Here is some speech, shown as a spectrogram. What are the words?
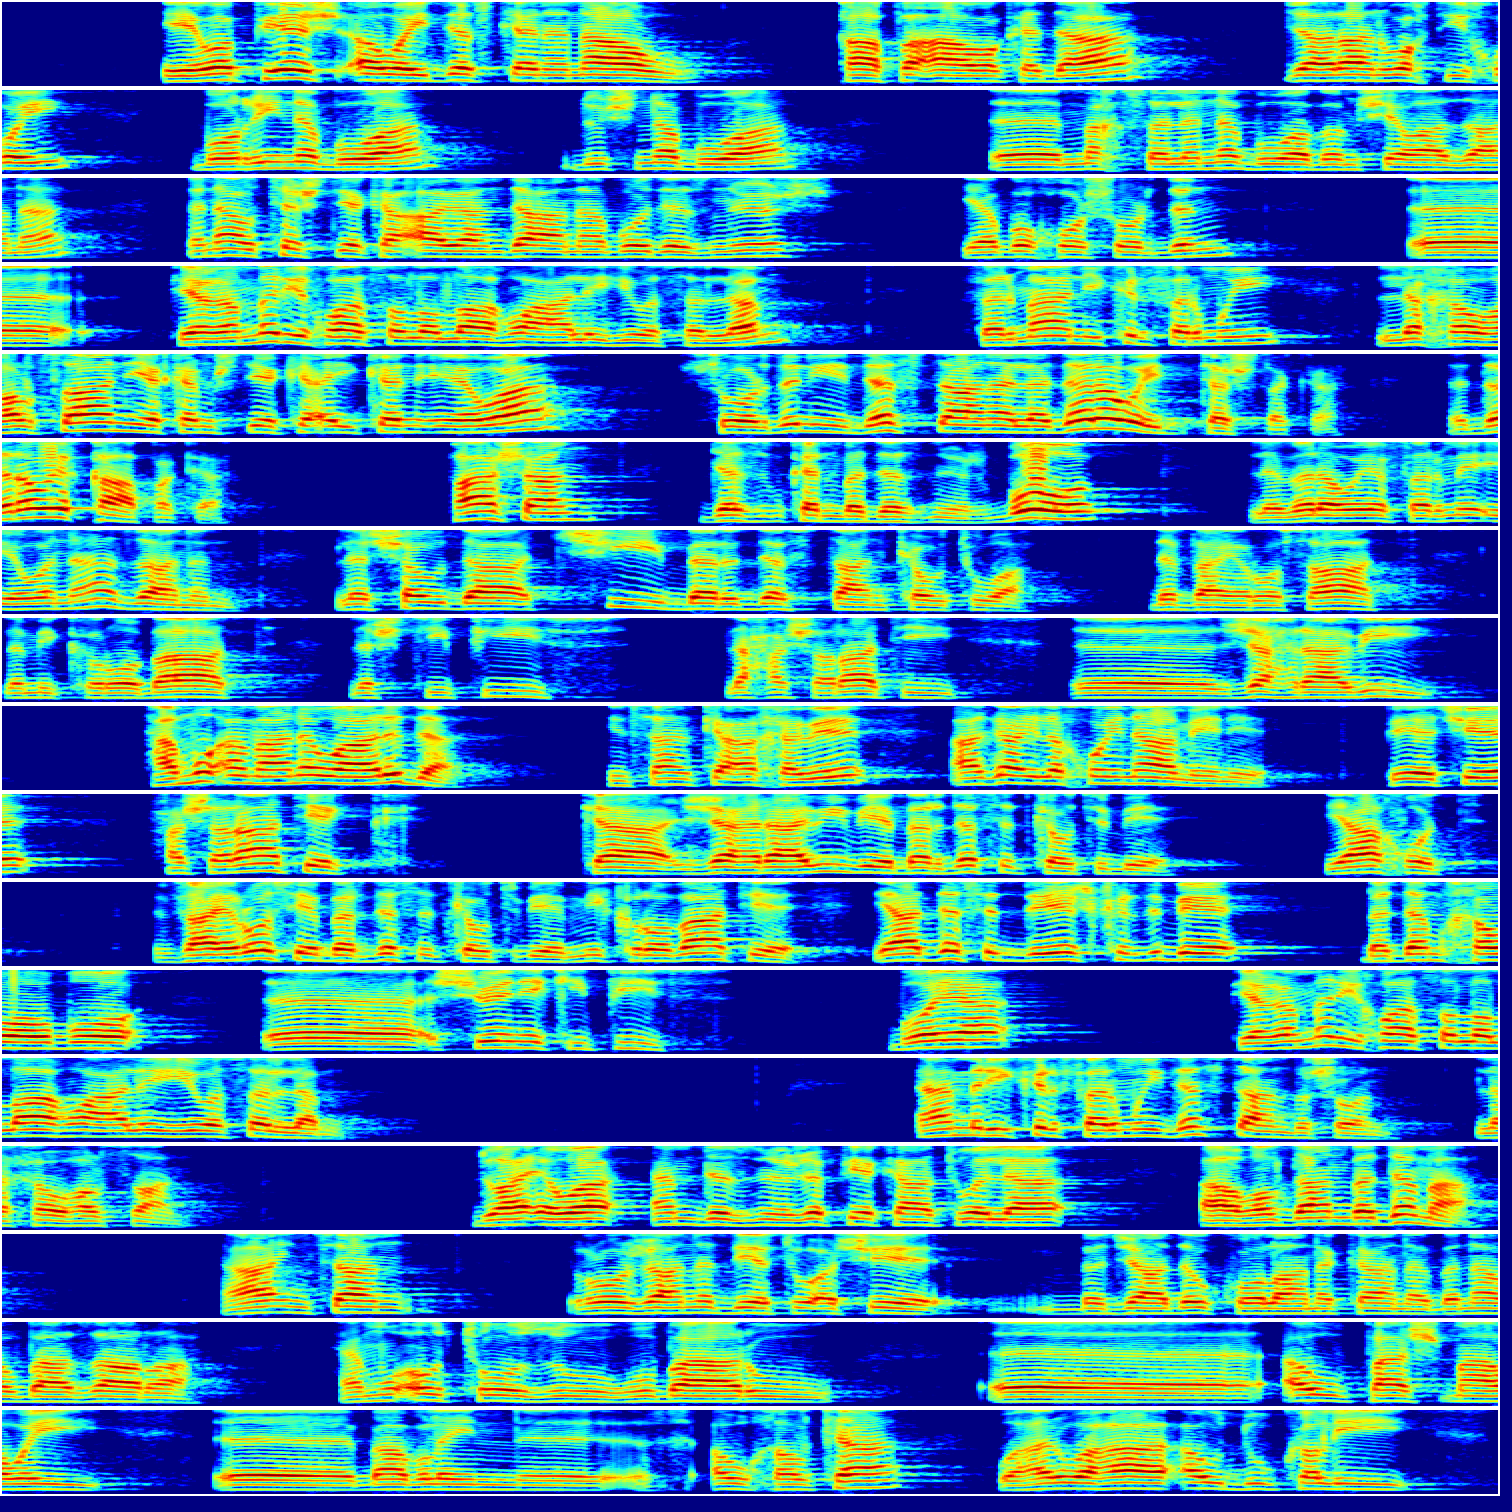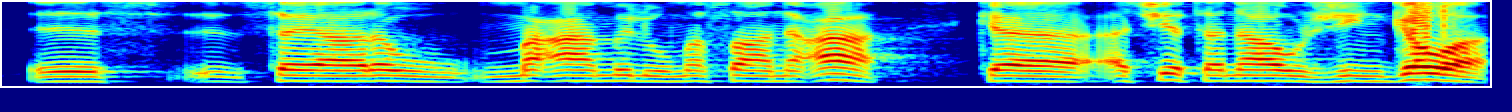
ئێوە پێش ئەوەی دەست کەنە ناو قاپە ئاوەکەدا جاران وەختی خۆی بۆڕی نەبووە دوش نەبووە مەخسەلە نەبووە بەم شێوازانە لە ناو تەشتێکە ئاویان دانا بۆ دەست نوێش یا بۆ خۆشۆردن پێغەمەری خوا صلی الله عليه وسلم فەرمانی کرد فەرمووی لە خەو هەڵسان یەکەم شتێکە ئەیکەن ئێوە شۆردنی دەستانە لە دەرەوەی تەشتەکە لە دەرەوەی قاپەکە پاشان دەست بکەن بە دەست نوێژ بۆ؟ لەبەر ئەوەیە فەرمێ ئێوە نازانن لە شەودا چی بەر دەستتان کەوتووە لە ڤایرۆسات لە میکرۆبات لە شتی پیس لە حەشەراتی ژەهراوی هەموو ئەمانە واردە ئینسان کە ئەخەوێ ئاگای لە خۆی نامێنێ پێ ئەچێ حەشەراتێک کە ژەهراوی بێ بەردەستت کەوتبێ یاخود ڤایرۆسێ بەردەستت کەوتبێ میکرۆباتێ یا دەستت درێژ کردبێ بە دەم خەوەوە بۆ شوێنێکی پیس بۆیە پێغەمەری خوا صلی الله عليه وسلم ئەمری کرد فەرمووی دەستان بشۆن لە خەو هەڵسان دوای ئەوە ئەم دەستنوێژە پێکاتووە لە ئاهڵدان بەدەما ها ئینسان ڕۆژانە دێت و ئەچێ بە جادە و کۆڵانەکانە بە ناو بازاڕە هەموو ئەو تۆز و غوبار و ئەو پاشماوەی با بڵێین ئەو خەڵکە و هەروەها ئەو دووکەڵی سیارە و مەعامل و مەسانعە کە ئەچێتە ناو ژینگەوە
